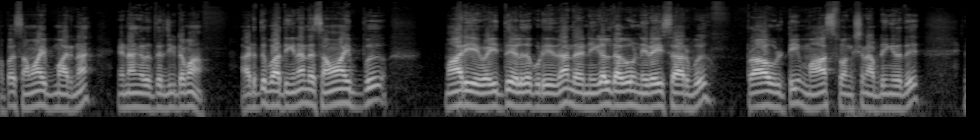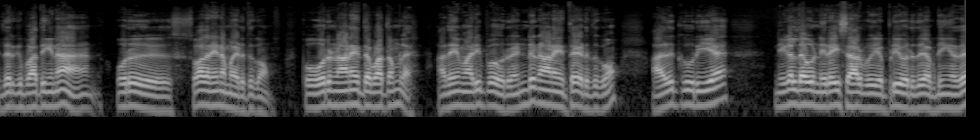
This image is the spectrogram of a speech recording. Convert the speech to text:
அப்போ சமவாய்ப்பு மாதிரினா என்னங்கிறத தெரிஞ்சுக்கிட்டோமா? அடுத்து பார்த்தீங்கன்னா இந்த சமவாய்ப்பு மாறியை வைத்து எழுதக்கூடியது தான் இந்த நிகழ்தகவு நிறை சார்பு ப்ராபிலிட்டி மாஸ் ஃபங்க்ஷன் அப்படிங்கிறது. இதற்கு பார்த்தீங்கன்னா ஒரு சோதனையை நம்ம எடுத்துக்கோம் இப்போ ஒரு நாணயத்தை பார்த்தோம்ல அதே மாதிரி இப்போ ஒரு ரெண்டு நாணயத்தை எடுத்துக்கோம் அதுக்குரிய நிகழ்தகவு நிறை சார்பு எப்படி வருது அப்படிங்கிறத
